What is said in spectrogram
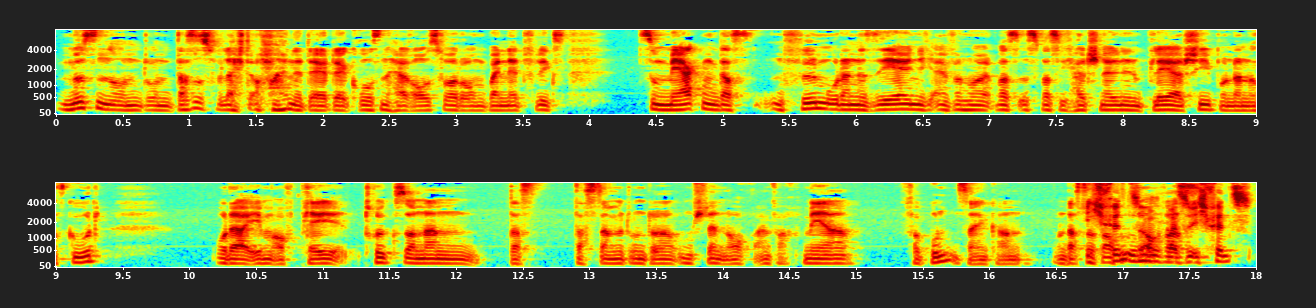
müssen und, und das ist vielleicht auch eine der, der großen Herausforderungen bei Netflix, zu merken, dass ein Film oder eine Serie nicht einfach nur etwas ist, was ich halt schnell in den Player schieb und dann ist gut. Oder eben auf Play drück, sondern dass das damit unter Umständen auch einfach mehr verbunden sein kann. Und dass das ich finde auch, also ich finde es,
